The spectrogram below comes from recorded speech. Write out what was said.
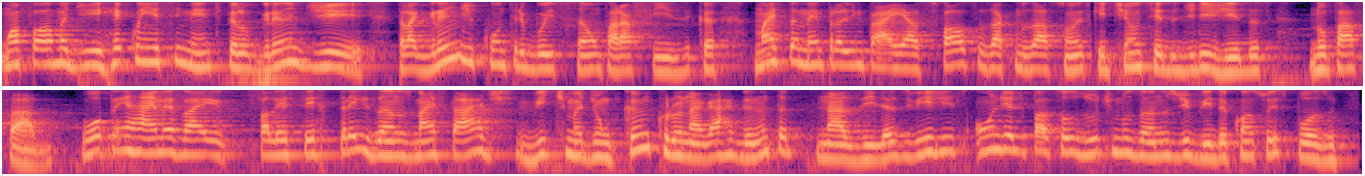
uma forma de reconhecimento pelo grande, pela grande contribuição para a física, mas também para limpar as falsas acusações que tinham sido dirigidas no passado. O Oppenheimer vai falecer três anos mais tarde, vítima de um cancro na garganta, nas Ilhas Virgens, onde ele passou os últimos anos de vida com a sua esposa.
